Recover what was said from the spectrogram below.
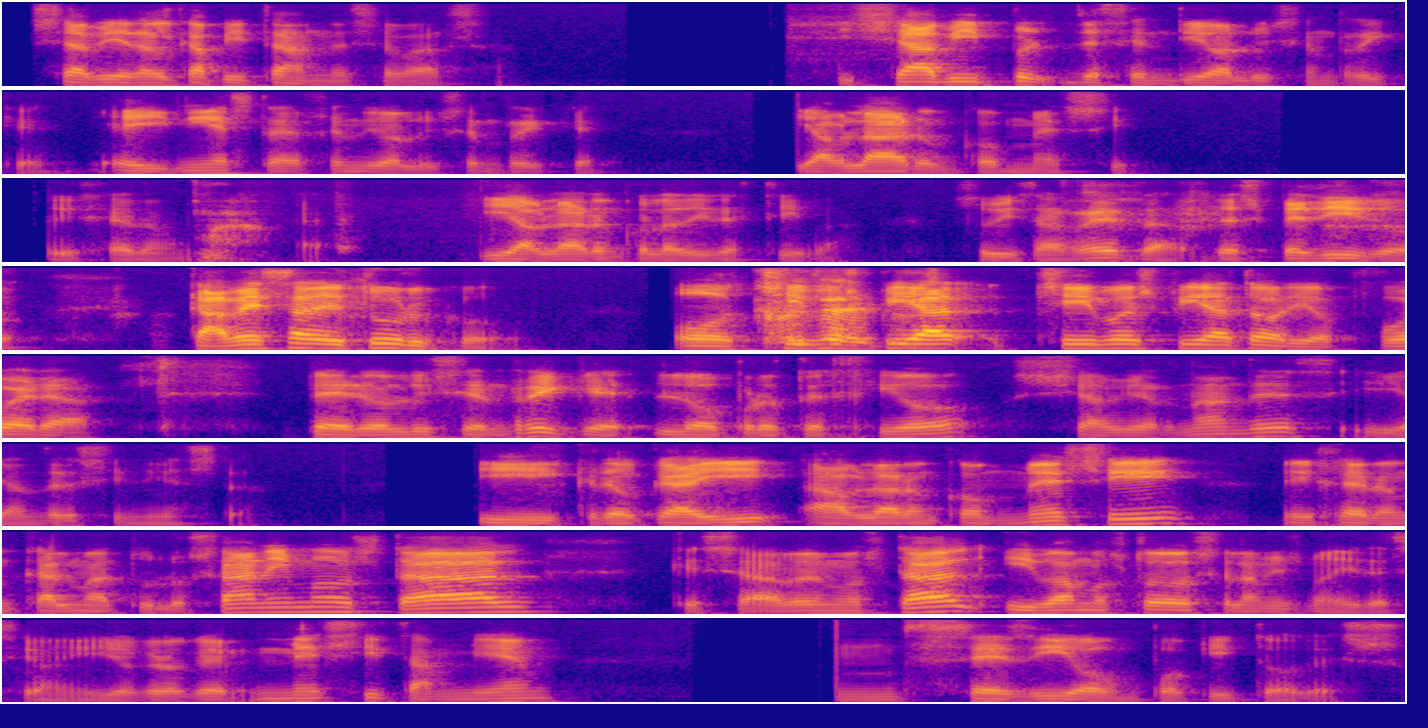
Xavi era el capitán de ese Barça. Y Xavi defendió a Luis Enrique e Iniesta defendió a Luis Enrique y hablaron con Messi. Dijeron eh, y hablaron con la directiva. Su bizarreta, despedido, cabeza de turco o chivo, expiatorio fuera. Pero Luis Enrique lo protegió Xavi Hernández y Andrés Iniesta. Y creo que ahí hablaron con Messi, dijeron calma tú los ánimos, tal, que sabemos tal y vamos todos en la misma dirección. Y yo creo que Messi también mm, cedió un poquito de eso.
